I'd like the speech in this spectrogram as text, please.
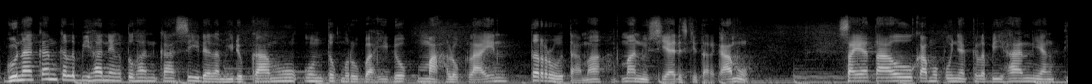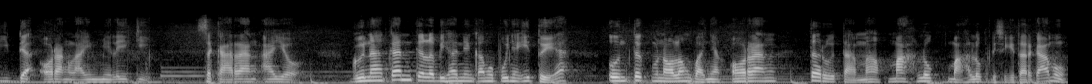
Gunakan kelebihan yang Tuhan kasih dalam hidup kamu untuk merubah hidup makhluk lain, terutama manusia di sekitar kamu. Saya tahu kamu punya kelebihan yang tidak orang lain miliki sekarang ayo, gunakan kelebihan yang kamu punya itu ya untuk menolong banyak orang, terutama makhluk-makhluk di sekitar kamu.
